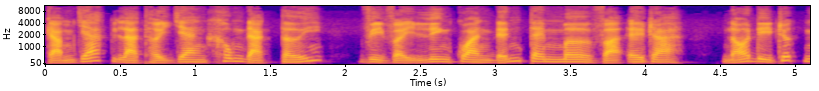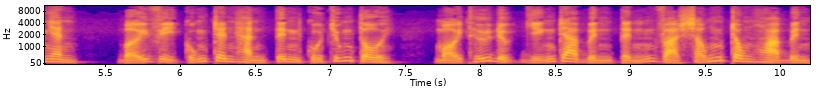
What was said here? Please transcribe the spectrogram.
cảm giác là thời gian không đạt tới, vì vậy liên quan đến Temer và Era, nó đi rất nhanh, bởi vì cũng trên hành tinh của chúng tôi, mọi thứ được diễn ra bình tĩnh và sống trong hòa bình.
